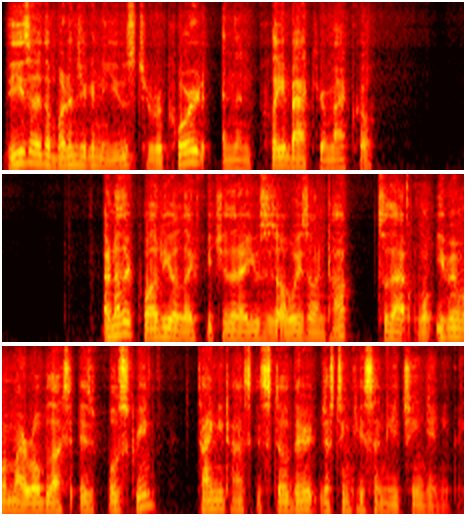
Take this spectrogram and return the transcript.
These are the buttons you're going to use to record and then play back your macro. Another quality of life feature that I use is always on top so that even when my Roblox is full screen, TinyTask is still there just in case I need to change anything.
